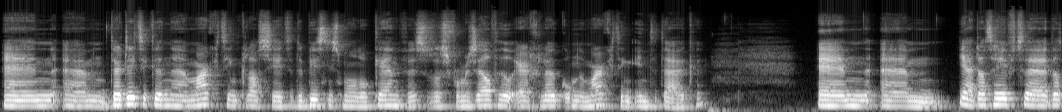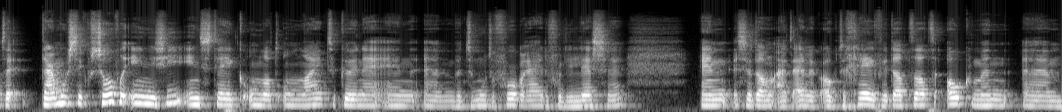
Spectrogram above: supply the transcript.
En ehm, daar deed ik een eh, marketingklas, heette de Business Model Canvas. Dat was voor mezelf heel erg leuk om de marketing in te duiken. En ehm, ja, dat heeft, dat, daar moest ik zoveel energie in steken om dat online te kunnen en me te moeten voorbereiden voor die lessen. En ze dan uiteindelijk ook te geven, dat dat ook mijn, ehm,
